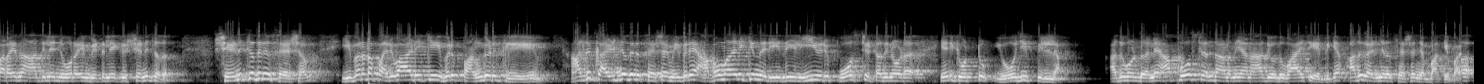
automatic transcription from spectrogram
പറയുന്ന ആദിലെ നൂറയും വീട്ടിലേക്ക് ക്ഷണിച്ചത്. ക്ഷണിച്ചതിന് ശേഷം ഇവരുടെ പരിപാടിക്ക് ഇവർ പങ്കെടുക്കുകയും അത് കഴിഞ്ഞതിന് ശേഷം ഇവരെ അപമാനിക്കുന്ന രീതിയിൽ ഈ ഒരു പോസ്റ്റ് ഇട്ടതിനോട് എനിക്ക് ഒട്ടും യോജിപ്പില്ല. അതുകൊണ്ട് തന്നെ ആ പോസ്റ്റ് എന്താണെന്ന് ഞാൻ ആദ്യം ഒന്ന് വായിച്ച് കേൾപ്പിക്കാം. അത് കഴിഞ്ഞതിന് ശേഷം ഞാൻ ബാക്കി പറയാം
